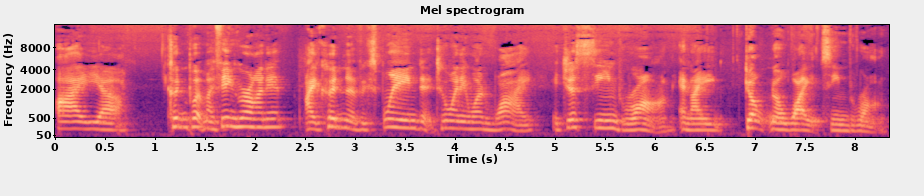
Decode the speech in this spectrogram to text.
I uh, couldn't put my finger on it. I couldn't have explained it to anyone why. It just seemed wrong, and I don't know why it seemed wrong.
